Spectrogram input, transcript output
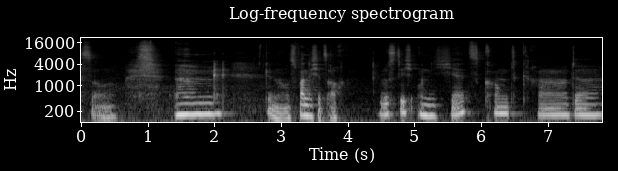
so. Ähm, genau, das fand ich jetzt auch lustig. Und jetzt kommt gerade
